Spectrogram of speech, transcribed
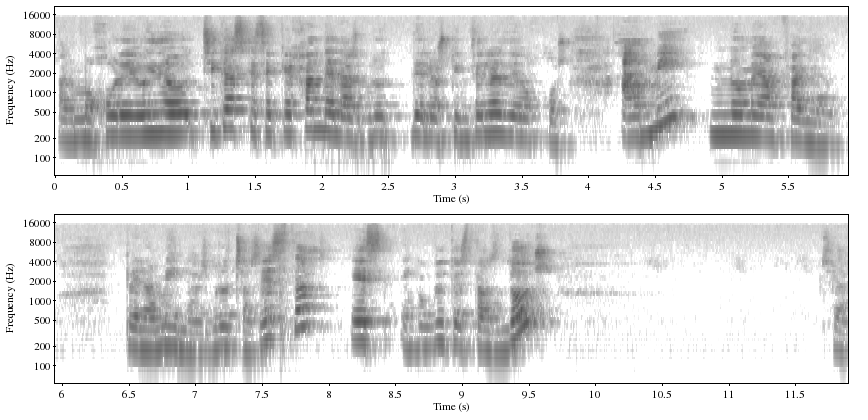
A lo mejor he oído chicas que se quejan de, las de los pinceles de ojos. A mí no me han fallado. Pero a mí las brochas estas, es, en concreto estas dos, o sea,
